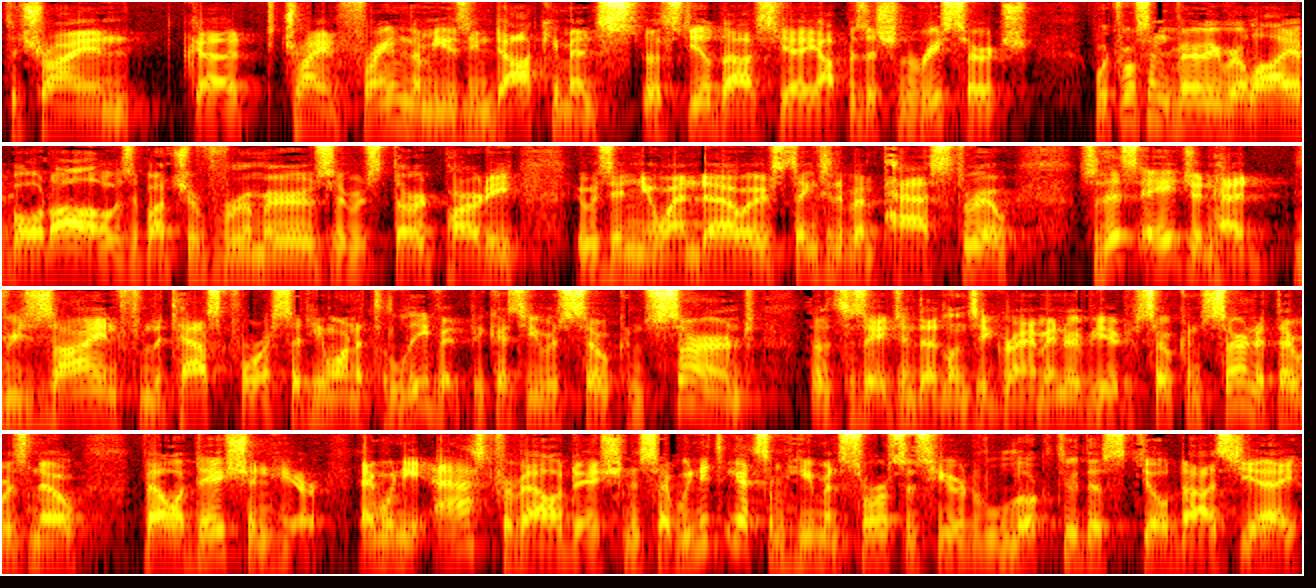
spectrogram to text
to try and uh, to try and frame them using documents, the Steele dossier, opposition research which wasn't very reliable at all. It was a bunch of rumors, it was third party, it was innuendo, it was things that had been passed through. So this agent had resigned from the task force, said he wanted to leave it because he was so concerned, that this agent that Lindsey Graham interviewed, so concerned that there was no validation here. And when he asked for validation, he said, we need to get some human sources here to look through this Steele dossier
